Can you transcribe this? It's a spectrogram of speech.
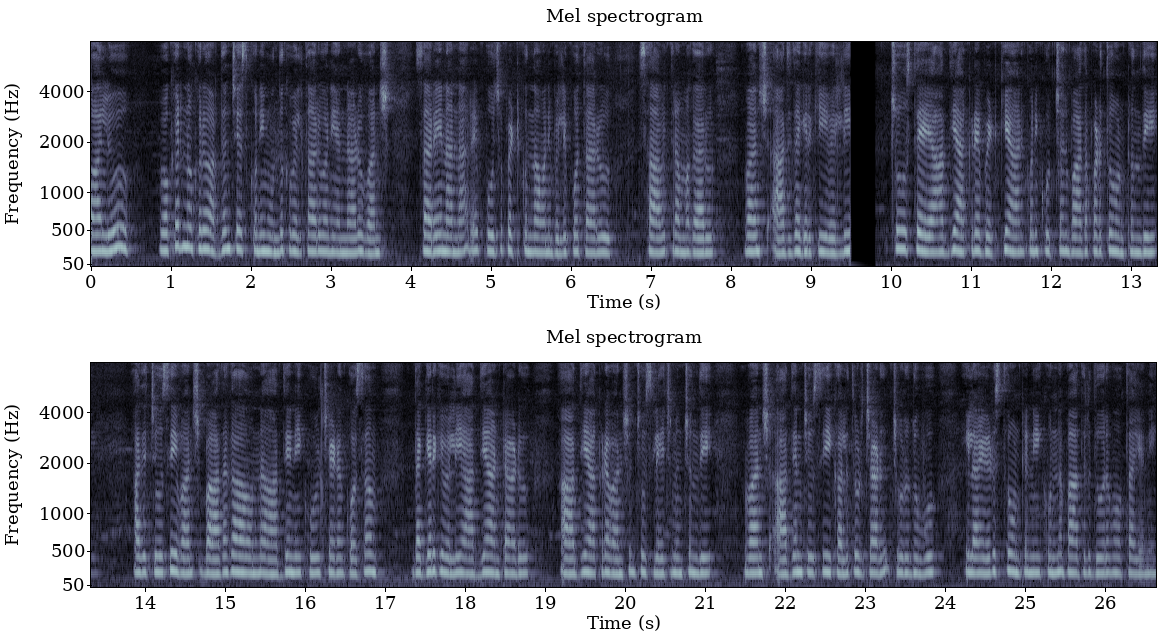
వాళ్ళు ఒకరినొకరు అర్థం చేసుకొని ముందుకు వెళ్తారు అని అన్నాడు వంశ్. సరే నాన్న రేపు పూజ పెట్టుకుందామని వెళ్ళిపోతారు సావిత్రమ్మ గారు. వంశ్ ఆది దగ్గరికి వెళ్ళి చూస్తే ఆద్య అక్కడే బెడ్కి ఆనుకొని కూర్చొని బాధపడుతూ ఉంటుంది. అది చూసి వంశ్ బాధగా ఉన్న ఆద్యని కూల్ చేయడం కోసం దగ్గరికి వెళ్ళి ఆద్య అంటాడు. ఆద్య అక్కడ వంశం చూసి లేచి నుంచుంది. వంశ్ ఆద్యను చూసి కళ్ళు తుడిచాడు. చూడు నువ్వు ఇలా ఏడుస్తూ ఉంటే నీకున్న బాధలు దూరం అవుతాయని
